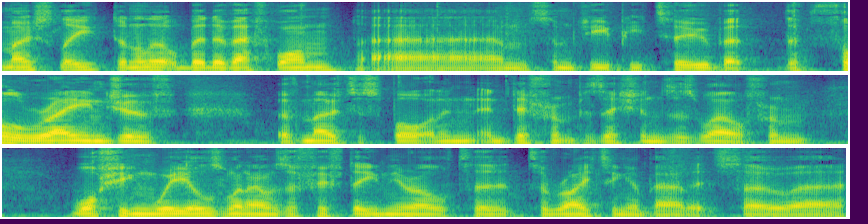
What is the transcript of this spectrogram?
mostly, done a little bit of F1, um, some GP2, but the full range of, of motorsport and in, in different positions as well, from washing wheels when I was a 15 year old to, to writing about it. So, uh,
